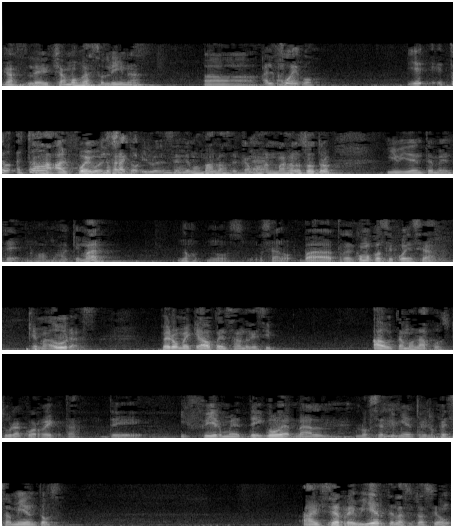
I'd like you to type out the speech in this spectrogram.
gas, le echamos gasolina a- Al a la- fuego. Y esto, esto Ajá, al fuego, exacto. Y lo encendemos más, lo acercamos Claro. más a nosotros y evidentemente nos vamos a quemar. Nos, nos- o sea, no- va a traer como consecuencia quemaduras. Pero me he quedado pensando que si adoptamos la postura correcta de, y firme de gobernar los sentimientos y los pensamientos, ahí se revierte la situación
